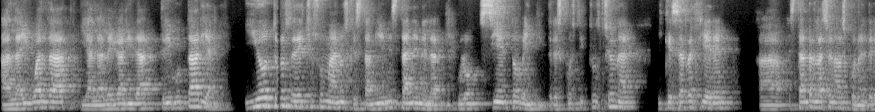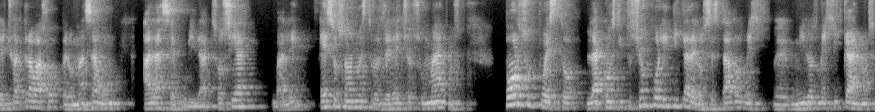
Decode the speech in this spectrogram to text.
a la igualdad y a la legalidad tributaria y otros derechos humanos que también están en el artículo 123 constitucional y que se refieren a, están relacionados con el derecho al trabajo, pero más aún a la seguridad social, ¿vale? Esos son nuestros derechos humanos. Por supuesto, la Constitución Política de los Estados eh, Unidos Mexicanos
